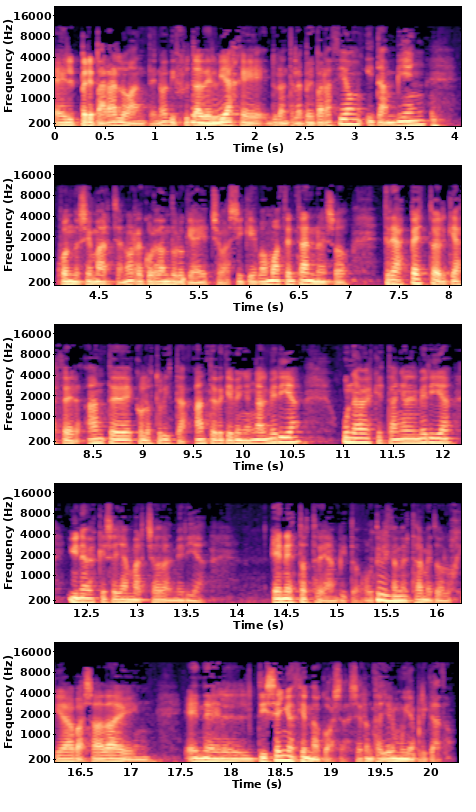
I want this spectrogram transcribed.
el prepararlo antes, ¿no? Disfruta del viaje durante la preparación y también cuando se marcha, ¿no? Recordando lo que ha hecho. Así que vamos a centrarnos en esos tres aspectos, el qué hacer antes con los turistas, antes de que vengan a Almería, una vez que están en Almería y una vez que se hayan marchado a Almería. En estos tres ámbitos, utilizando esta metodología basada en, en el diseño haciendo cosas. Será un taller muy aplicado.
